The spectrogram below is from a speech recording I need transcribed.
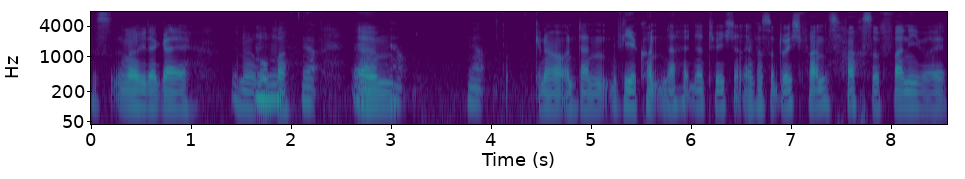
Das ist immer wieder geil in Europa. Mhm, ja, ja, ähm, ja, ja. Genau, und dann, wir konnten da halt natürlich dann einfach so durchfahren. Das war auch so funny, weil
